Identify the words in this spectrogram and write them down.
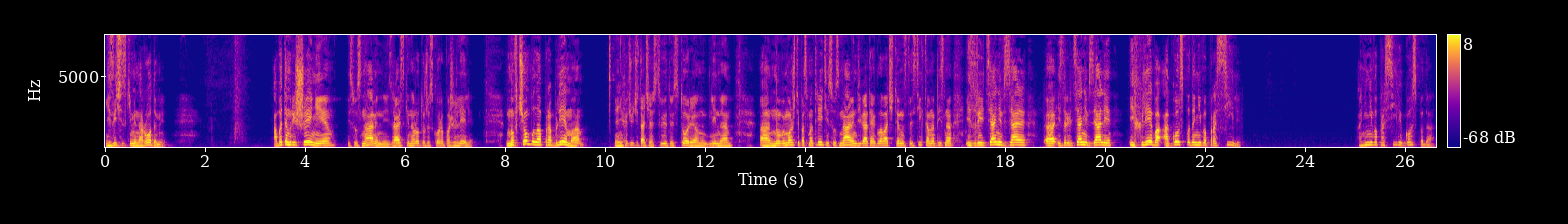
языческими народами. Об этом решении Иисус Навин и израильский народ уже скоро пожалели. Но в чем была проблема? Я не хочу читать сейчас всю эту историю, она длинная. А, но вы можете посмотреть Иисус Навин, 9 глава, 14 стих, там написано, израильтяне взяли, э, израильтяне взяли и хлеба, а Господа не вопросили. Они не вопросили Господа.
